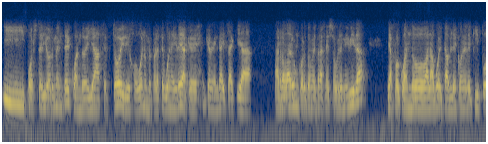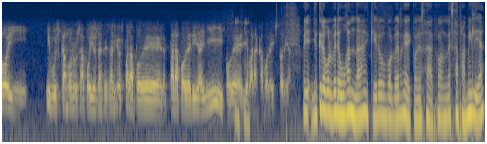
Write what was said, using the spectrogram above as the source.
y posteriormente cuando ella aceptó y dijo, bueno, me parece buena idea que, que vengáis aquí a, a rodar un cortometraje sobre mi vida, ya fue cuando a la vuelta hablé con el equipo y, y buscamos los apoyos necesarios para poder para poder ir allí y poder llevar a cabo la historia. Oye, yo quiero volver a Uganda y quiero volver eh, con esta con esta familia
